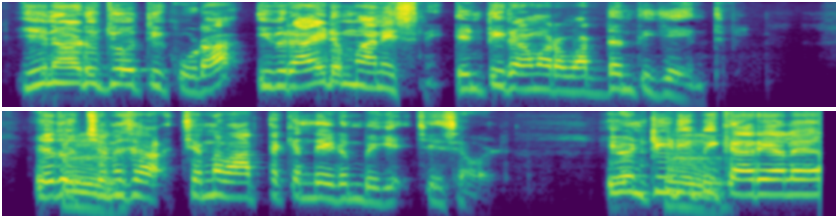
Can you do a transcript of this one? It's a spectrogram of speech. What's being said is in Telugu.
ఈనాడు జ్యోతి కూడా ఇవి రాయడం మానేసినాయి ఎన్టీ రామారావు వర్ధంతి జయంతి ఏదో. చిన్న చిన్న వార్త కింద వేయడం బిగి- చేసేవాళ్ళు ఈవెన్ టీడీపీ. కార్యాలయాలు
